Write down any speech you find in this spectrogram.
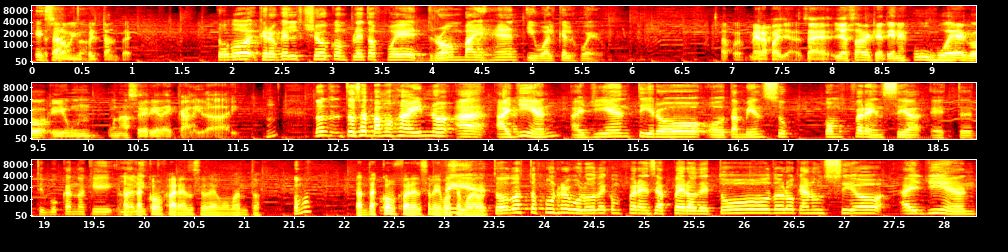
Eso es lo muy importante. Todo, creo que el show completo fue drawn by hand, igual que el juego. Ah, pues, mira para allá. O sea, ya sabes que tiene un juego y un- una serie de calidad ahí. No, entonces vamos a irnos a IGN. IGN tiró o también su conferencia. Este, estoy buscando aquí la tantas lista. conferencias de momento. ¿Cómo? Tantas conferencias en la misma Sí, semana. eh, todo esto fue un revolú de conferencias, pero de todo lo que anunció IGN,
